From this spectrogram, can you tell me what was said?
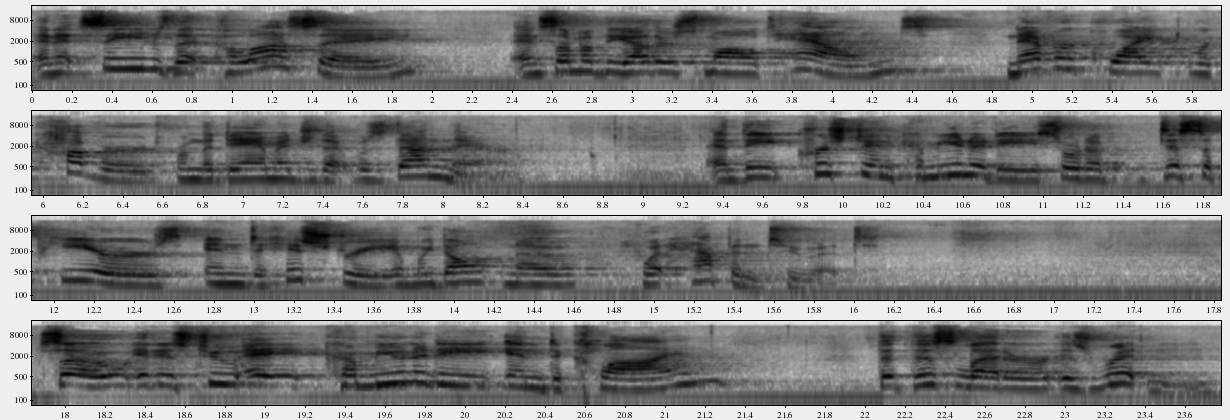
And it seems that Colossae and some of the other small towns never quite recovered from the damage that was done there. And the Christian community sort of disappears into history, and we don't know what happened to it. So it is to a community in decline that this letter is written.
